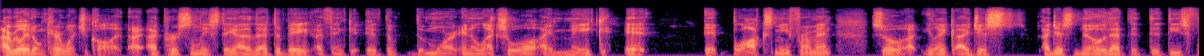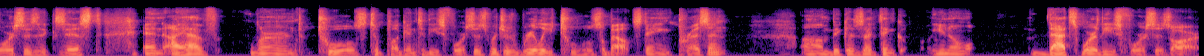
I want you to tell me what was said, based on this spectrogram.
I really don't care what you call it. I, I personally stay out of that debate. I think it, the the more intellectual I make it, it blocks me from it. So, uh, like, I just I just know that, that, that these forces exist, and I have learned tools to plug into these forces, which is really tools about staying present, um, because I think you know that's where these forces are.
